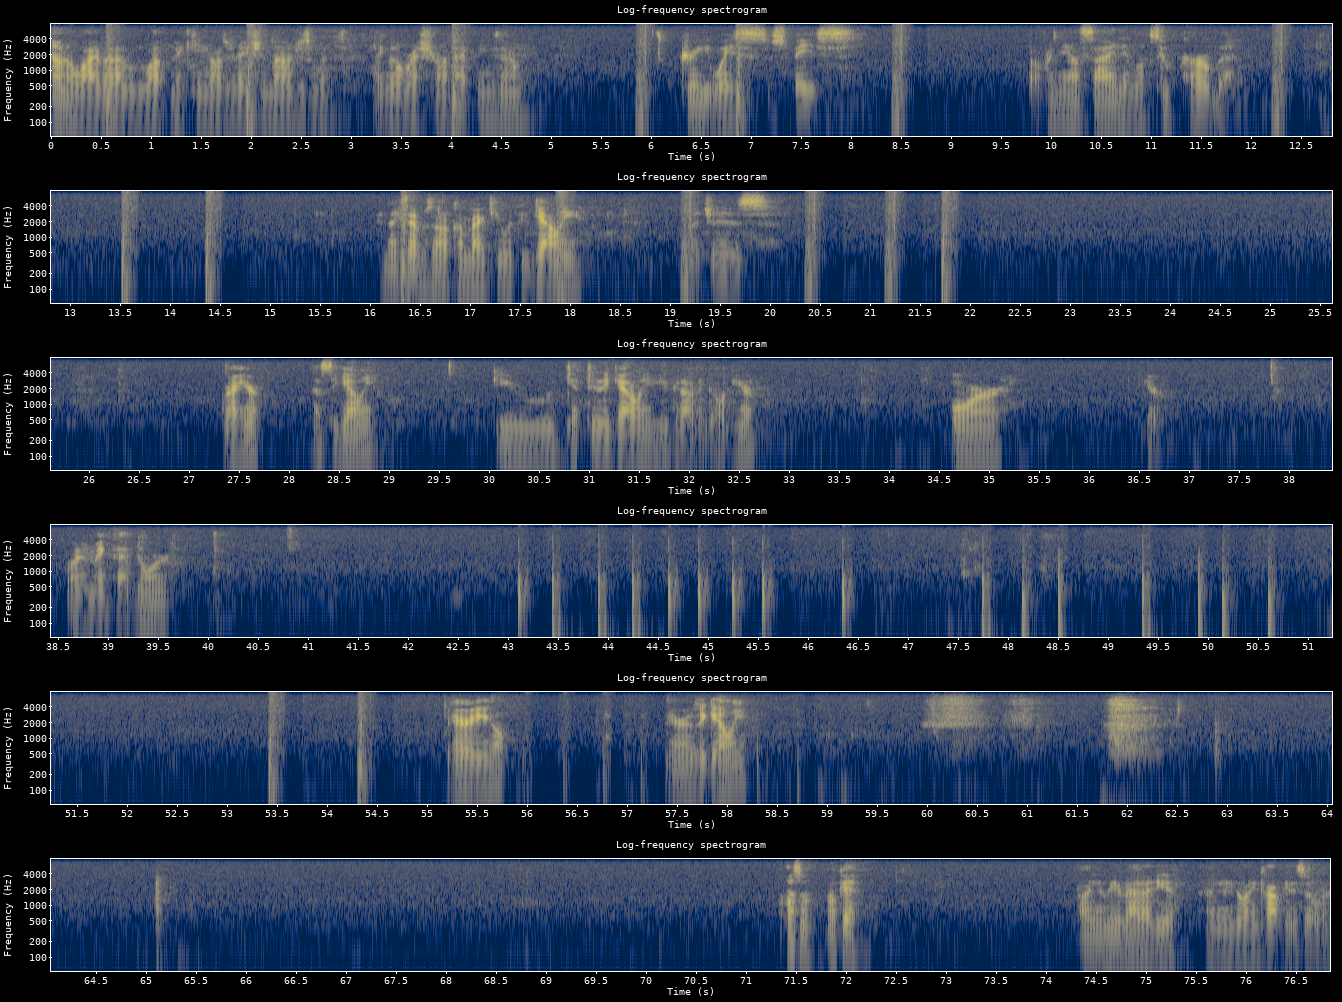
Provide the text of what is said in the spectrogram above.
I don't know why, but I love making observation lounges with like little restaurant type things in them. Great waste of space. But from the outside, it looks superb. next episode, I'll come back to you with the galley, which is right here. That's the galley. You get to the galley, you can either go in here or here. Go ahead and make that door. There you go. There's a galley. Awesome, okay. Probably gonna be a bad idea. I'm gonna go ahead and copy this over.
